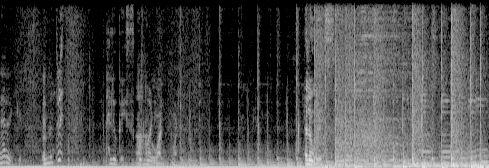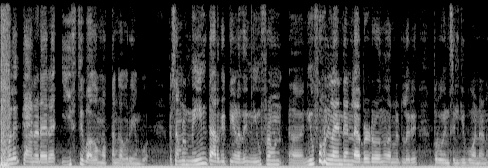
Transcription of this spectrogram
നേരെ. എന്നിട്ട് hello guys good morning hello guys നമ്മൾ കാനഡയുടെ ഈസ്റ്റ് ഭാഗം മൊത്തം കവർ ചെയ്യാൻ പോവാ. പക്ഷെ നമ്മൾ മെയിൻ ടാർഗറ്റ് ചെയ്യണത് ന്യൂ ഫ്രൗൺ ന്യൂ ഫോൺ ലാൻഡ് ആൻഡ് ലാബ്രഡോർ എന്ന് പറഞ്ഞിട്ടുള്ളൊരു പ്രൊവിൻസിലേക്ക് പോകാനാണ്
